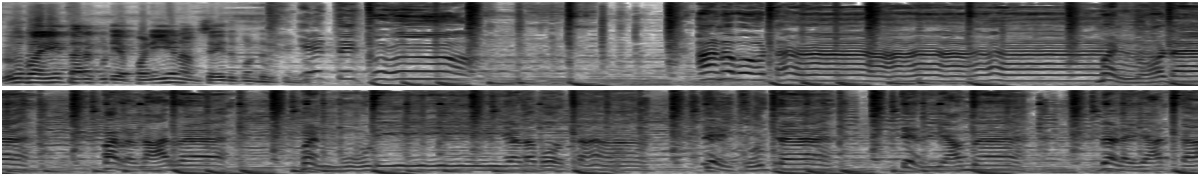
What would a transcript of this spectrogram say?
ரூபாயை தரக்கூடிய பணியை நாம் செய்து கொண்டிருக்கின்றோம். மண்ணோட வரலாற மண் மூடி எட போட்டான். தேன் கூட்ட தெரியாம விளையாட்டா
